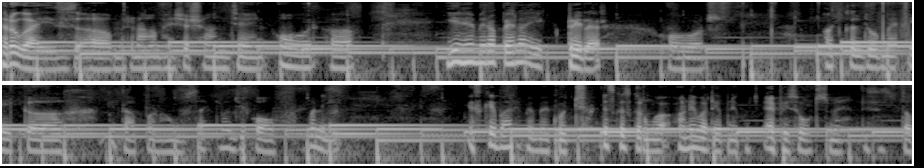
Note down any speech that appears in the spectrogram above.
हेलो गाइस uh, मेरा नाम है शशांक जैन और uh, ये है मेरा पहला एक ट्रेलर और आजकल जो मैं एक uh, किताब पढ़ रहा हूँ साइकोलॉजी ऑफ़ मनी इसके बारे में मैं कुछ डिस्कस करूँगा आने वाले अपने कुछ एपिसोड्स में। This is the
